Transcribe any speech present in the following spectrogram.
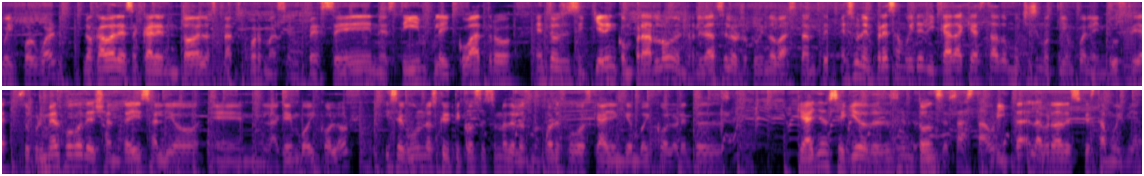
Way Forward. Lo acaba de sacar en todas las plataformas, en PC, en Steam, Play 4. Entonces si quieren comprarlo, en realidad se los recomiendo bastante. Es una empresa muy dedicada que ha estado muchísimo tiempo en la industria. Su primer juego de Shantae salió en la Game Boy Color. Y según los críticos es uno de los mejores juegos que hay en Game Boy Color. Entonces que hayan seguido desde ese entonces hasta ahorita, la verdad es que está muy bien.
